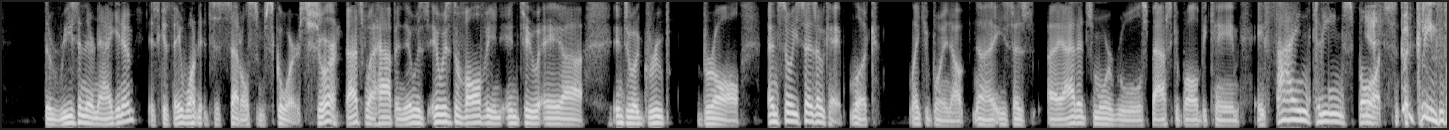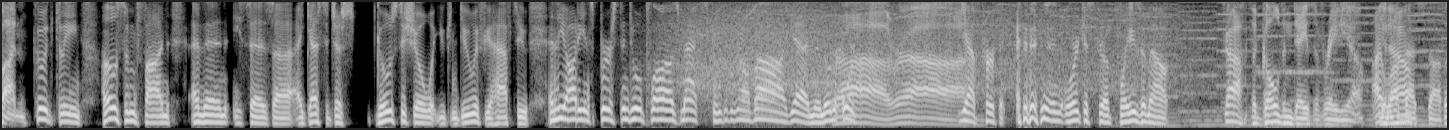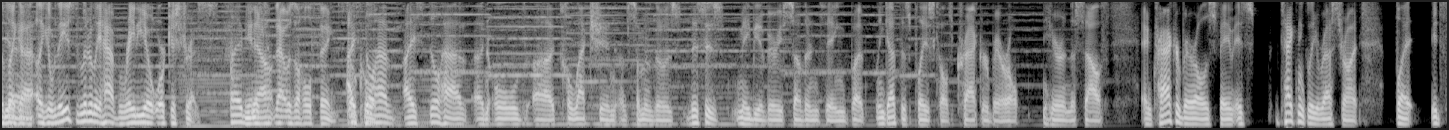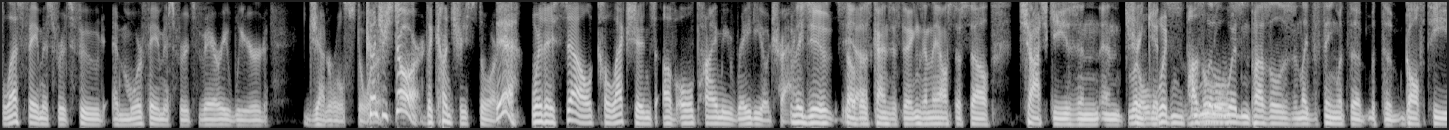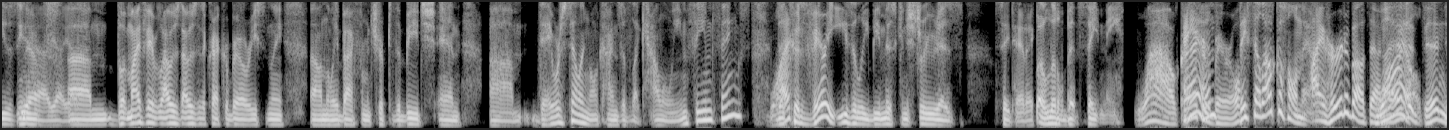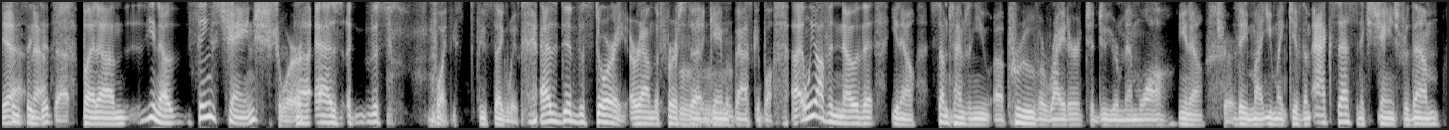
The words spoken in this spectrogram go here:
the reason they're nagging him is because they wanted to settle some scores. Sure. That's what happened. It was it was devolving into a uh, into a group brawl, and so he says, "Okay, look." Like you pointed out, uh, he says, I added some more rules. Basketball became a fine, clean sport Yes. Good, clean fun. good, clean, wholesome fun. And then he says, uh, I guess it just goes to show what you can do if you have to. And the audience burst into applause. Max, come get a rah rah. Yeah. And then an or- Rah, rah. yeah, perfect. and an orchestra plays him out. Ah, the golden days of radio. I love know? that stuff. With like a like a, they used to literally have radio orchestras. I You know, that was a whole thing. So I cool. still have I still have an old uh, collection of some of those. This is maybe a very southern thing, but we got this place called Cracker Barrel here in the South, and Cracker Barrel is famous. It's technically a restaurant, but it's less famous for its food and more famous for its very weird general store. Country store. The country store. Yeah. Where they sell collections of old timey radio tracks. They do sell Yeah. those kinds of things, and they also sell tchotchkes and and Little trinkets, wooden puzzles. little wooden puzzles, and like the thing with the with the golf tees. You know, yeah, yeah, yeah. Um, but my favorite, I was I was at a Cracker Barrel recently uh, on the way back from a trip to the beach, and um, they were selling all kinds of like Halloween themed things what? that could very easily be misconstrued as Satanic. a little bit satany. Wow, Cracker and Barrel. They sell alcohol now. I heard about that. I haven't Wild. been Yeah, since they no. did that. but um, you know, things change. Sure. uh, as uh, this boy these these segues as did the story around the 1st uh, game of basketball uh, and we often know that you know sometimes when you approve a writer to do your memoir you know sure. they might you might give them access in exchange for them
